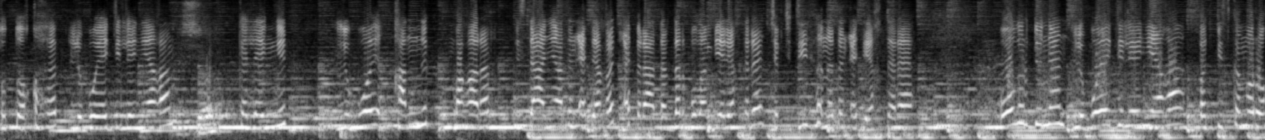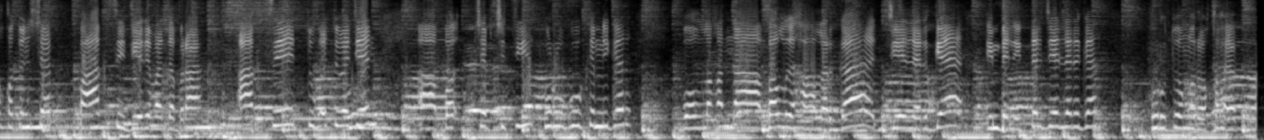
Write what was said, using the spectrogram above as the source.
тутоқы хөп любой отделениега кәләңит любой каннык багарар изданиятын әдәгәт оператордар булан берәхтәре чепчити хынатын әдәхтәре Ол үрдүнен любой отделениега подпискаңа рокотун сөп по акции дерева добра. Акция туга тугаден чепчити куругу кемигер боллагана балыхаларга жээлерге имбелиттер жээлерге курутуңа рокы хөп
